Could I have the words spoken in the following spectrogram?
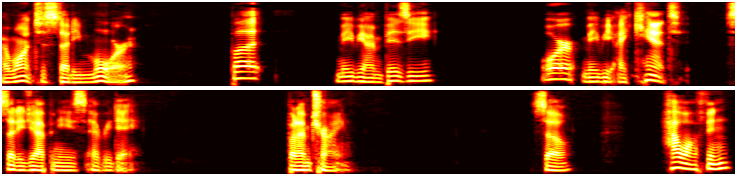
I want to study more, but maybe I'm busy or maybe I can't study Japanese every day. But I'm trying. So, how often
